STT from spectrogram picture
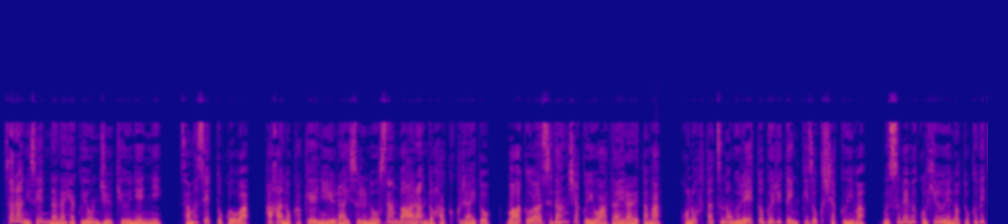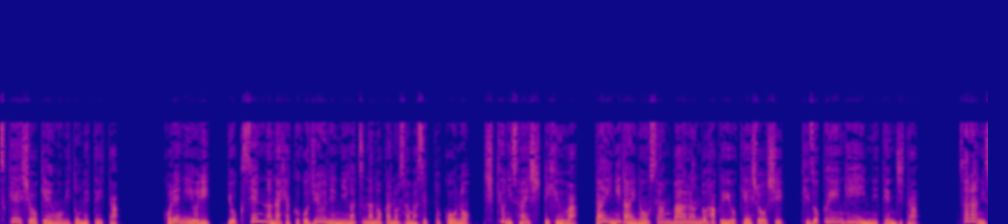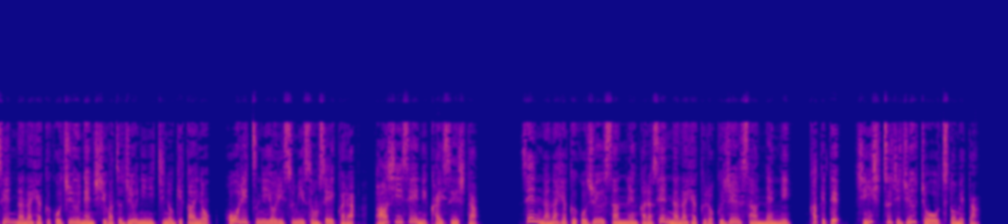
さらに1749年にサマセット公は母の家系に由来するノーサンバーランドククライとワークワース男爵位を与えられたが、この二つのグレートブリテン貴族爵位は、娘婿ヒューへの特別継承権を認めていた。これにより、翌1750年2月7日のサマセット公の死去に際してヒューは、第2代ノーサンバーランド白衣を継承し、貴族院議員に転じた。さらに1750年4月12日の議会の法律によりスミソン制からパーシー制に改正した。1753年から1763年にかけて進出時重長を務めた。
